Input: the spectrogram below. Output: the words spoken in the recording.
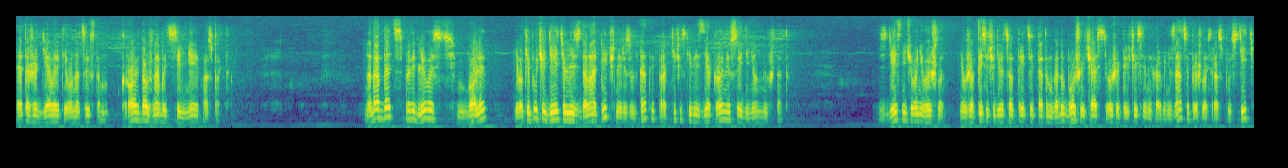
Это же делает его нацистом. Кровь должна быть сильнее паспорта. Надо отдать справедливость Боле. Его кипучая деятельность дала отличные результаты практически везде, кроме Соединенных Штатов. Здесь ничего не вышло, и уже в 1935 году большую часть вышеперечисленных организаций пришлось распустить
